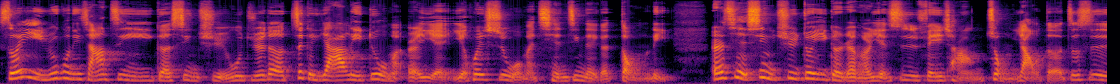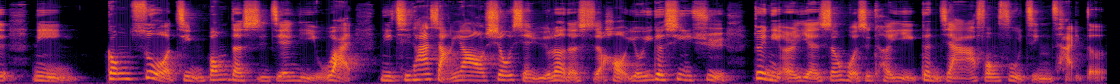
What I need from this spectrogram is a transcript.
所以，如果你想要经营一个兴趣，我觉得这个压力对我们而言也会是我们前进的一个动力。而且，兴趣对一个人而言是非常重要的，就是你工作紧绷的时间以外，你其他想要休闲娱乐的时候，有一个兴趣，对你而言，生活是可以更加丰富精彩的。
